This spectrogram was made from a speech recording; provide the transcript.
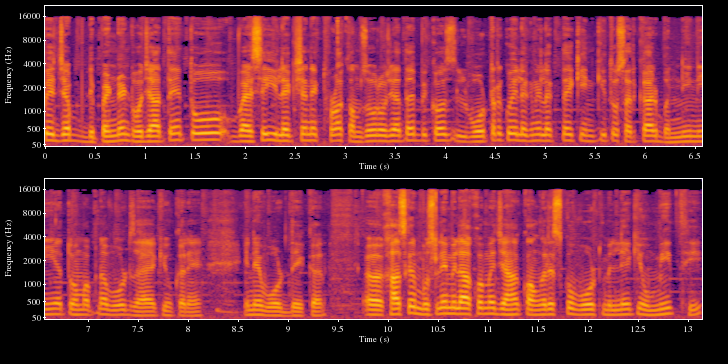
पे जब डिपेंडेंट हो जाते हैं तो वैसे ही इलेक्शन एक थोड़ा कमज़ोर हो जाता है बिकॉज़ वोटर को ये लगने लगता है कि इनकी तो सरकार बननी नहीं है तो हम अपना वोट ज़ाया क्यों करें इन्हें वोट देकर। खासकर मुस्लिम इलाकों में जहाँ कांग्रेस को वोट मिलने की उम्मीद थी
